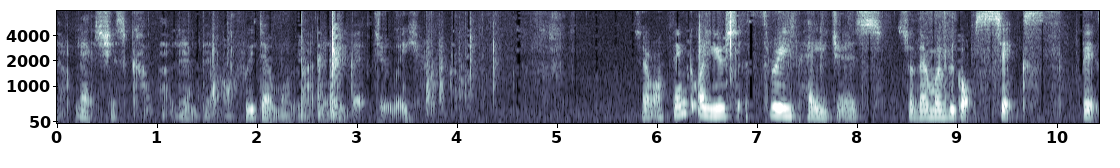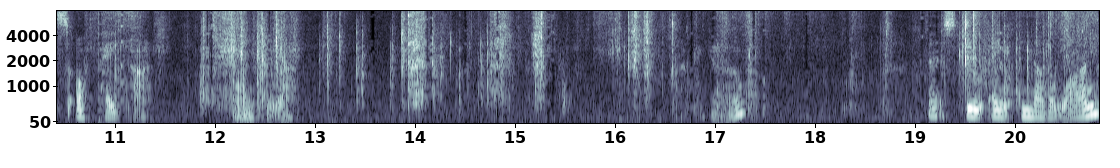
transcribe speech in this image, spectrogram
that. Let's just cut that little bit off. We don't want that little bit, do we? So I think I used three pages. So then when we've got six bits of paper on here. There we go let's do a, another one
